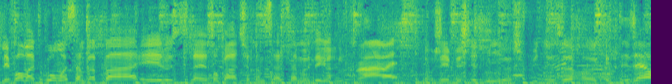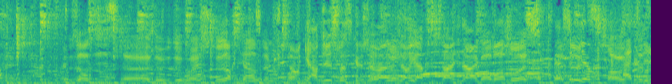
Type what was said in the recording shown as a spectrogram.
Les formats courts, moi, ça me va pas. Et le- la température comme ça, ça me déglingue. Ah ouais. Donc j'ai mis, euh, je sais plus, 2 heures. euh, quelque chose. 2 heures 2h10, euh, de, de, ouais, 2h15 même, je Je regarde juste parce que je, je regarde si Charline arrive. Bon, bravo à, à Merci, tous. Bravo, À tous. cool.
